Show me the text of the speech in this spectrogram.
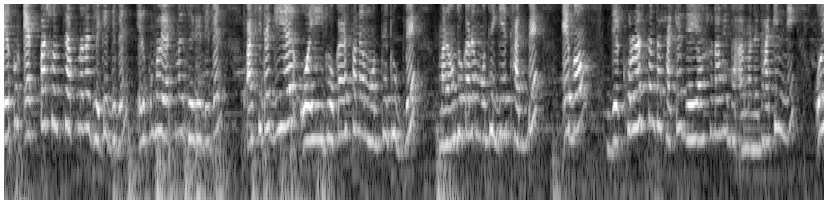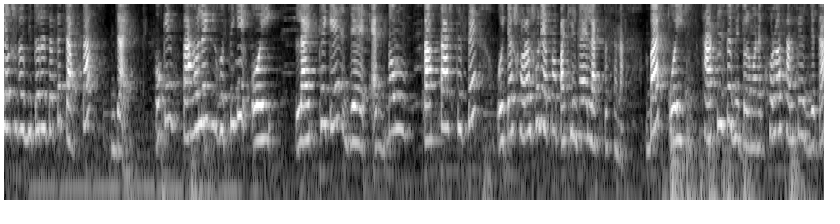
এরকম এক পাশ হচ্ছে আপনারা ঢেকে দিবেন এরকম ভাবে এক মাস ঢেকে দিবেন। পাখিটা গিয়ে ওই ঢোকা স্থানের মধ্যে ঢুকবে মানে অন্ধকারের মধ্যে গিয়ে থাকবে এবং যে খোলা স্থানটা থাকে যে অংশটা আমি মানে ঢাকিননি, ওই অংশটার ভিতরে যাতে টাপটা যায়। ওকে তাহলে কি হচ্ছে কি, ওই লাইট থেকে যে একদম তাপটা আসতেছে, ওইটা সরাসরি আপনার পাখির গায়ে লাগতেছে না। বাট ওই সারফেসটার ভিতরে মানে খোলা সার্ফেস যেটা,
